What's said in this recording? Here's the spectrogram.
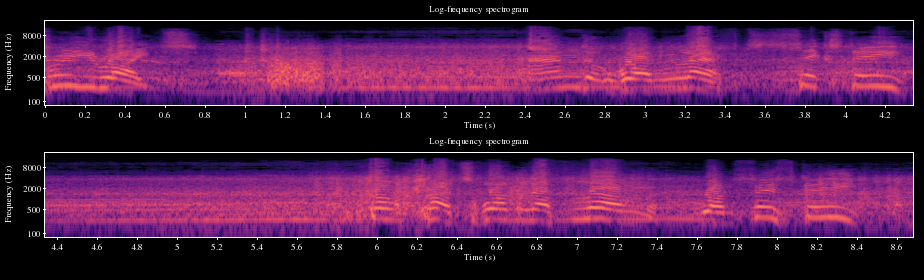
Three right. And one left, 60. Don't cut, one left long, 150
